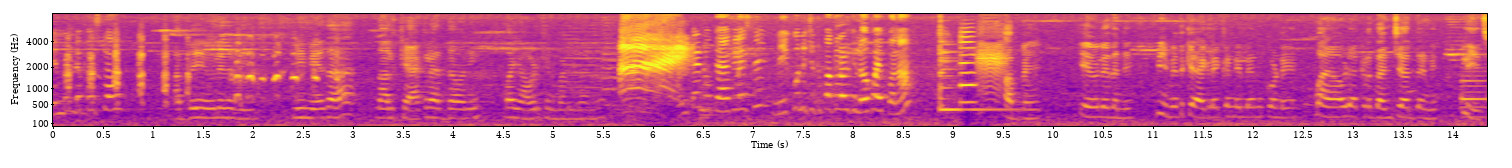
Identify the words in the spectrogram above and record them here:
ఏం బిల్డప్ వస్తావు అబ్బే ఏం లేదండి. మీ మీద నాలుగు కేకలు వేద్దామని మా ఆవిడకి వినబడిందండి అంటే నువ్వు కేకలేస్తే నీకు నీ చుట్టుపక్కల వాళ్ళకి లోపు అయిపోనా? అబ్బే ఏం లేదండి. మీ మీద కేకలు ఎక్కడ వెళ్ళనుకోండి మా ఆవిడ అక్కడ దంచేద్దండి. ప్లీజ్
